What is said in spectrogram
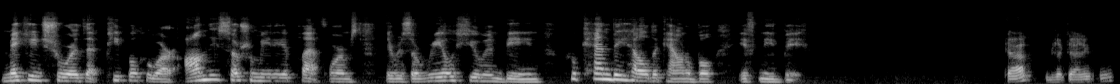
making sure that people who are on these social media platforms, there is a real human being who can be held accountable if need be. Kat, would you like to add anything?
